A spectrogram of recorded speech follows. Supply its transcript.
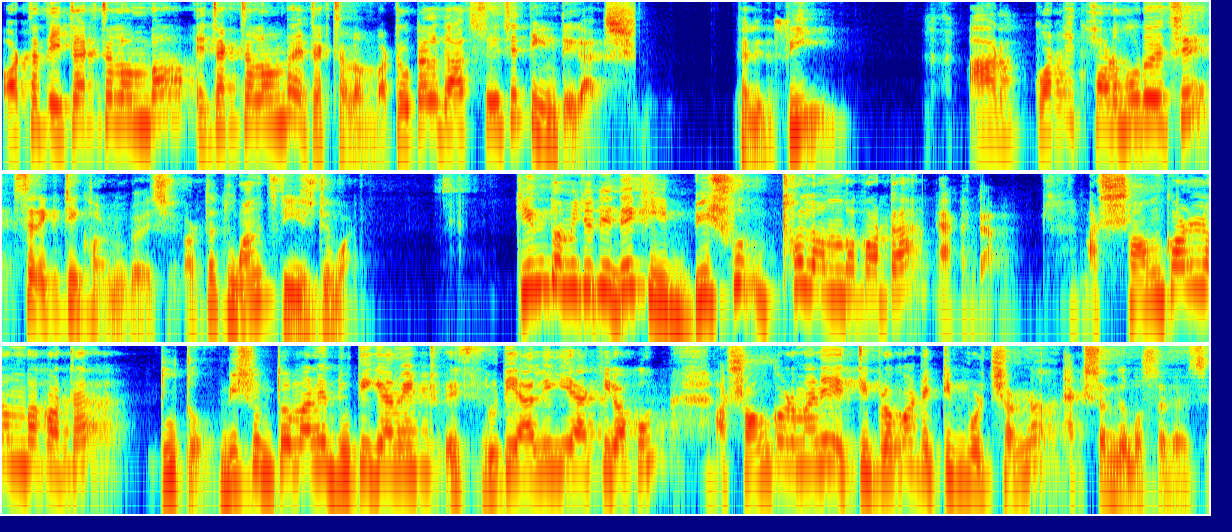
অর্থাৎ এটা একটা লম্বা, এটা একটা লম্বা, এটা একটা লম্বা। টোটাল গাছ রয়েছে তিনটে গাছ। তাহলে থ্রি আর কটি খর্ব রয়েছে? স্যার, একটি খর্ব রয়েছে। অর্থাৎ one three is to one কিন্তু আমি যদি দেখি, বিশুদ্ধ লম্বা কটা? একটা। আর শঙ্কর লম্বা কটা? দুটো। বিশুদ্ধ মানে দুটি গ্যামেট দুটি অ্যালিলি একই রকম, আর শঙ্কর মানে একটি প্রকট, একটি পরিচ্ছন্ন একসঙ্গে বসে রয়েছে।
